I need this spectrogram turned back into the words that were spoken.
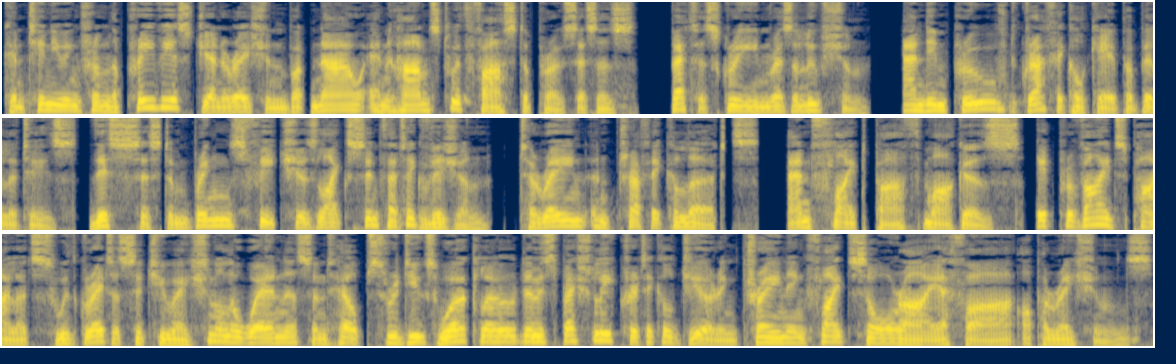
continuing from the previous generation but now enhanced with faster processors, better screen resolution, and improved graphical capabilities. This system brings features like synthetic vision, terrain and traffic alerts, and flight path markers. It provides pilots with greater situational awareness and helps reduce workload especially critical during training flights or IFR operations.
